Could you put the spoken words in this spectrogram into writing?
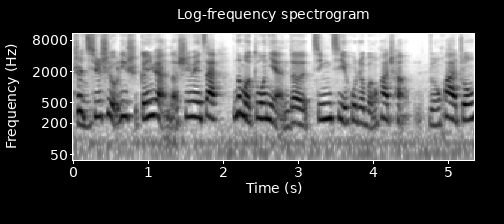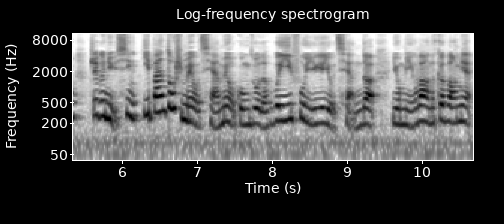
这其实是有历史根源的，是因为在那么多年的经济或者文化产文化中，这个女性一般都是没有钱、没有工作的，唯一附于一个有钱的、有名望的各方面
